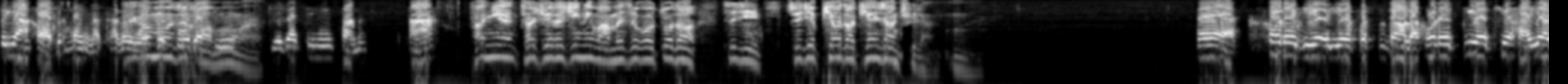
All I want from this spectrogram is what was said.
这样好的梦呢，可能我是做的好梦啊。觉得心灵法门啊。他念他学了心灵法门之后，做到自己直接飘到天上去了，嗯，哎，后来也也不知道了。后来第二天还要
